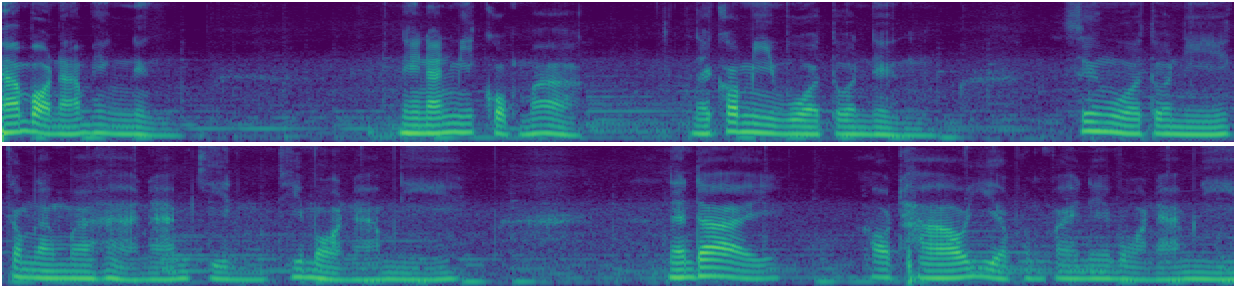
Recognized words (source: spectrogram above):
้ำบ่อน้ำแห่งหนึ่ง ในนั้นมีกบมาก และก็มีวัวตัวหนึ่ง ซึ่งวัวตัวนี้กำลังมาหาน้ำกินที่บ่อน้ำนี้ และได้เอาเท้าเหยียบลงไปในบ่อน้ำนี้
